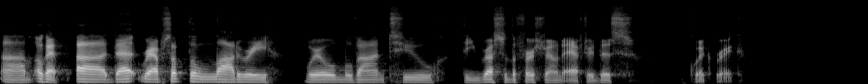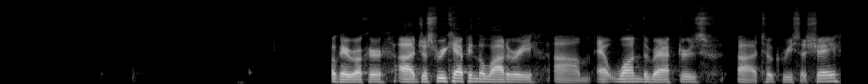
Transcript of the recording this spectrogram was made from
Um, okay, uh, that wraps up the lottery. We'll move on to the rest of the first round after this quick break. Okay, Rucker. Uh, just recapping the lottery. Um, at one, the Raptors uh, took Risacher.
